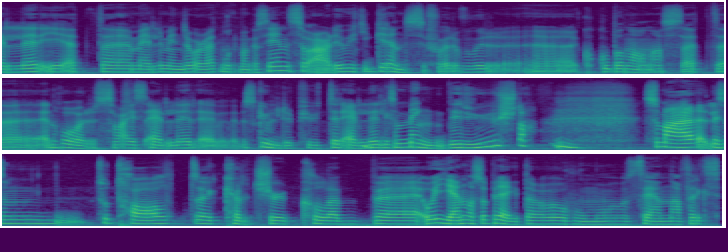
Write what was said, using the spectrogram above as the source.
eller i et uh, mer eller mindre ålreit motemagasin, så er det jo ikke grenser for hvor uh, Coco Bananas, et, uh, en hårsveis eller uh, skulderputer eller liksom mengde rouge, da. Mm som er liksom totalt uh, culture club, uh, og igjen også preget av homoscena f.eks.,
